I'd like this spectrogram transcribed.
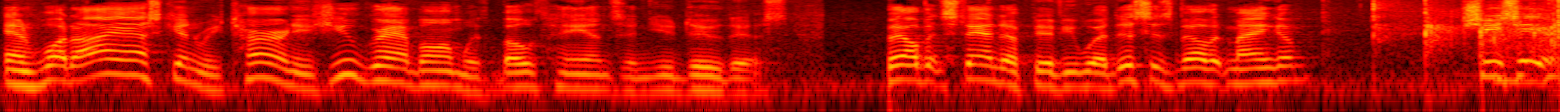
And what I ask in return is you grab on with both hands and you do this. Velvet, stand up if you would. This is Velvet Mangum. She's here. Uh,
